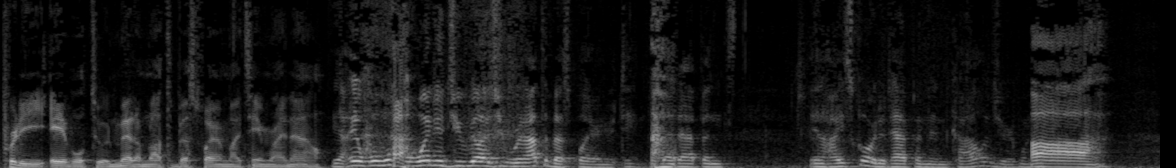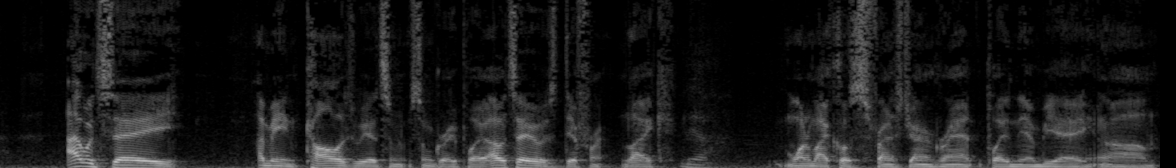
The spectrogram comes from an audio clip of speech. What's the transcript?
pretty able to admit I'm not the best player on my team right now. Yeah. Well, when did you realize you were not the best player on your team? Did that happen in high school, or did it happen in college, or when? Uh, I would say, I mean, college we had some some great players. I would say it was different. Like yeah. one of my closest friends, Jerian Grant, played in the NBA. Um,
